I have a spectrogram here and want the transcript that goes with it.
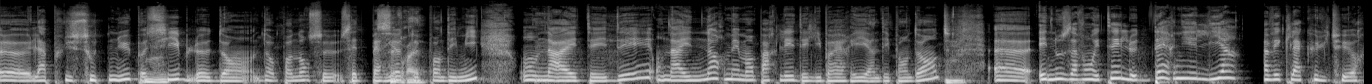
euh, la plus soutenue possible mmh. dans, dans, pendant ce, cette période de pandémie. On a été aidés, on a énormément parlé des librairies indépendantes mmh. euh, et nous avons été le dernier lien avec la culture.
